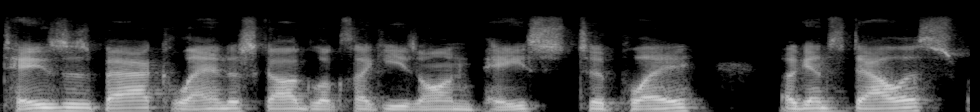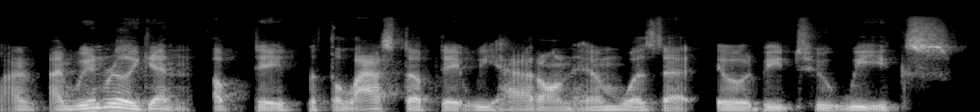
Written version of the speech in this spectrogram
Toews is back. Landeskog looks like he's on pace to play against Dallas. I, I, we didn't really get an update, but the last update we had on him was that it would be two weeks.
